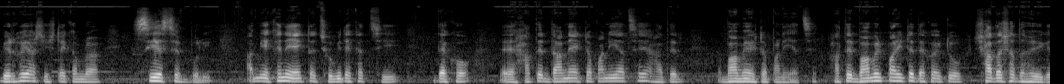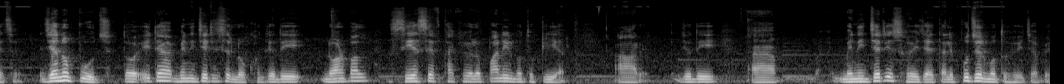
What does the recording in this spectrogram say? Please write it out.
বের হয়ে আসে সেটাকে আমরা সিএসএফ বলি। আমি এখানে একটা ছবি দেখাচ্ছি। দেখো হাতের ডানে একটা পানি আছে, হাতের বামে একটা পানি আছে। হাতের বামের পানিটা দেখো একটু সাদা সাদা হয়ে গেছে। যেন পুজ। তো এটা মেনিজাইটিসের লক্ষণ। যদি নর্মাল সিএসএফ থাকে হলো পানির মতো ক্লিয়ার আর যদি মেনিজাইটিস হয়ে যায় তাহলে পুজের মতো হয়ে যাবে।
